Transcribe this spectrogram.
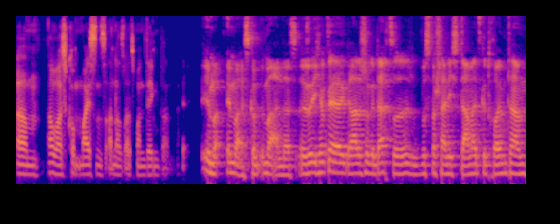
Ähm, aber es kommt meistens anders, als man denkt dann. Immer, immer, es kommt immer anders. Also ich habe ja gerade schon gedacht, so, du wirst wahrscheinlich damals geträumt haben,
